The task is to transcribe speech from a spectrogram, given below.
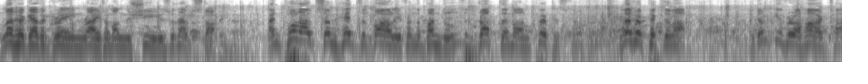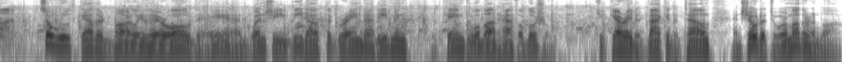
Let her gather grain right among the sheaves without stopping her, and pull out some heads of barley from the bundles and drop them on purpose for her. Let her pick them up, and don't give her a hard time. So Ruth gathered barley there all day, and when she beat out the grain that evening, it came to about half a bushel. She carried it back into town and showed it to her mother-in-law.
